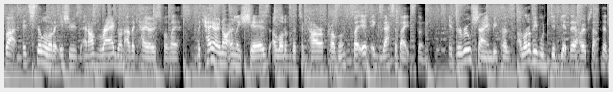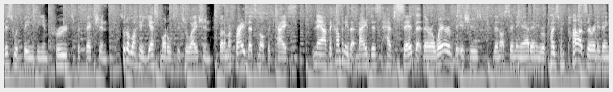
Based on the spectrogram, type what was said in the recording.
but it's still a lot of issues, and I've ragged on other KOs for less. The KO not only shares a lot of the Takara problems, but it exacerbates them. It's a real shame because a lot of people did get their hopes up that this would be the improved perfection, sort of like a yes model situation, but I'm afraid that's not the case. Now, the company that made this have said that they're aware of the issues, they're not sending out any replacement parts or anything.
